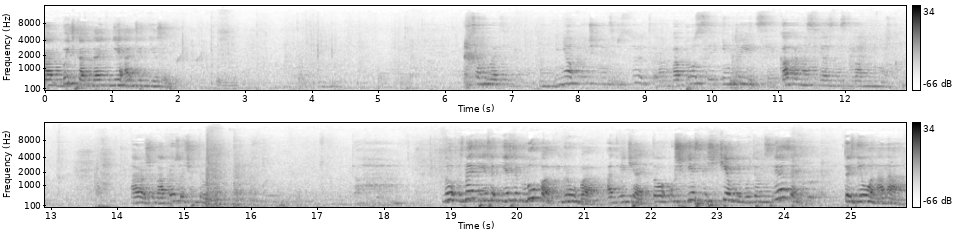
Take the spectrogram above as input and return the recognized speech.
Как быть, когда не один язык? Александр Владимирович, меня очень интересуют э, вопросы интуиции. Как она связана с головным мозгом? Хороший вопрос, очень трудный. Ну, знаете, если, если глупо и грубо отвечать, то уж если с чем-нибудь он связан, то есть не он, она,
